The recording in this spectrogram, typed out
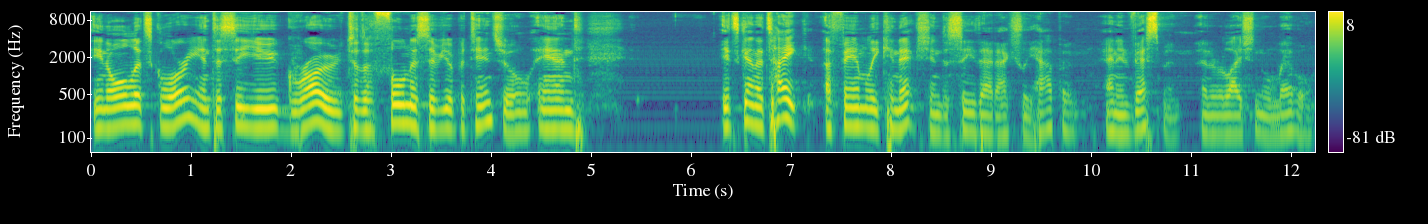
in all its glory, and to see you grow to the fullness of your potential. And it's going to take a family connection to see that actually happen, an investment at a relational level.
